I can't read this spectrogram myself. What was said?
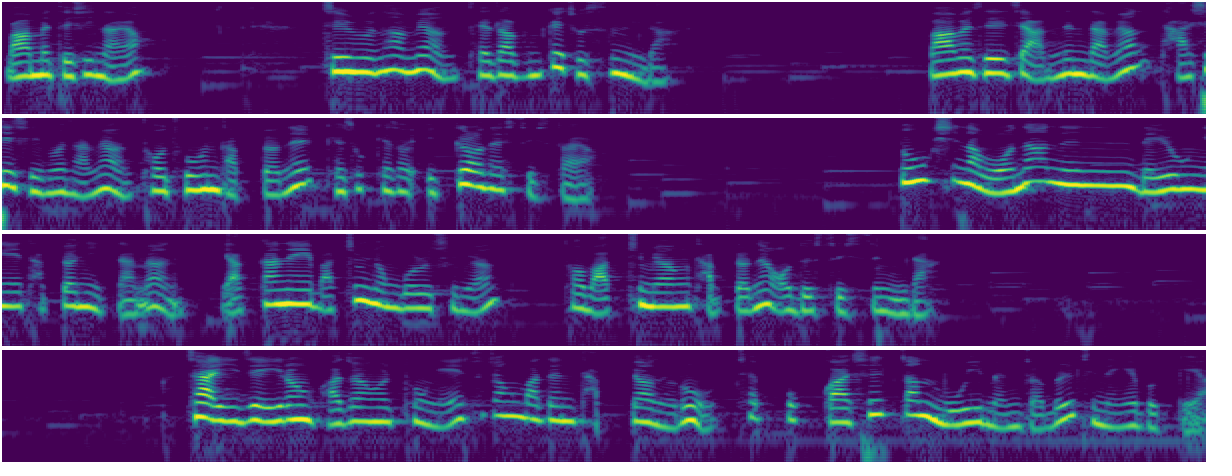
마음에 드시나요? 질문하면 대답은 꽤 좋습니다. 마음에 들지 않는다면 다시 질문하면 더 좋은 답변을 계속해서 이끌어낼 수 있어요. 또 혹시나 원하는 내용의 답변이 있다면 약간의 맞춤 정보를 주면 더 맞춤형 답변을 얻을 수 있습니다. 자, 이제 이런 과정을 통해 수정받은 답변으로 챗봇과 실전 모의 면접을 진행해 볼게요.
